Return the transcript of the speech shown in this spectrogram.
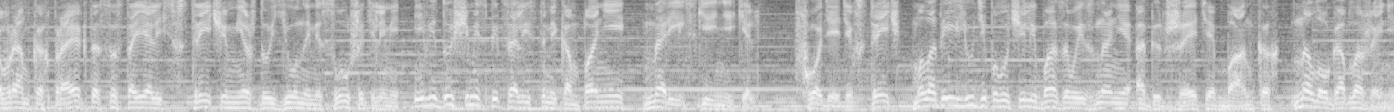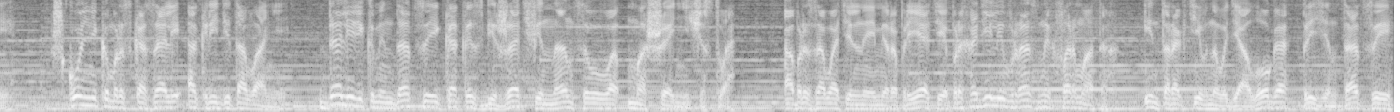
В рамках проекта состоялись встречи между юными слушателями и ведущими специалистами компании «Норильский никель». В ходе этих встреч молодые люди получили базовые знания о бюджете, банках, налогообложении. Школьникам рассказали о кредитовании, дали рекомендации, как избежать финансового мошенничества. Образовательные мероприятия проходили в разных форматах – интерактивного диалога, презентации,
